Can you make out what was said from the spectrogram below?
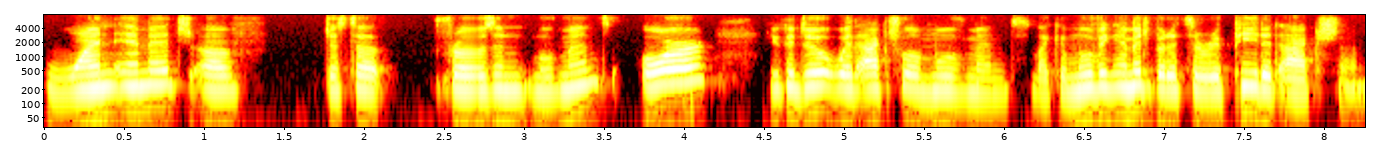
one image of just a frozen movement, or you can do it with actual movement, like a moving image, but it's a repeated action.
